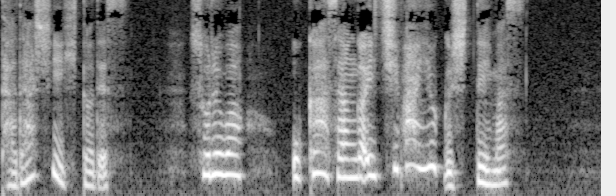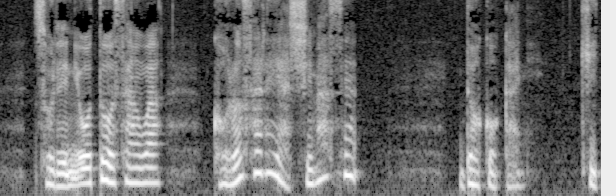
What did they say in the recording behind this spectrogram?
正しい人です。それはお母さんが一番よく知っています。それにお父さんは殺されやしません。どこかにきっ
